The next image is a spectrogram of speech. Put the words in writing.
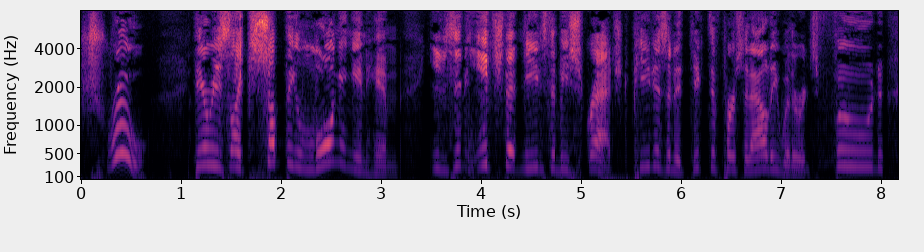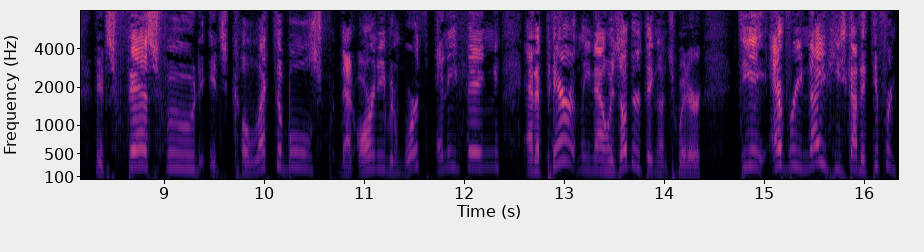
true. There is like something longing in him. It's an itch that needs to be scratched. Pete is an addictive personality, whether it's food, it's fast food, it's collectibles that aren't even worth anything. And apparently now his other thing on Twitter, the, every night he's got a different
